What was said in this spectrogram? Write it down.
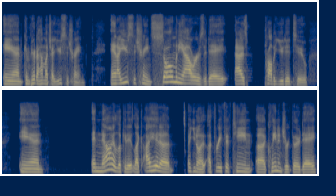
and compared to how much I used to train. And I used to train so many hours a day as probably you did too. And and now I look at it like I hit a, you know, a 315 uh, clean and jerk the other day,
